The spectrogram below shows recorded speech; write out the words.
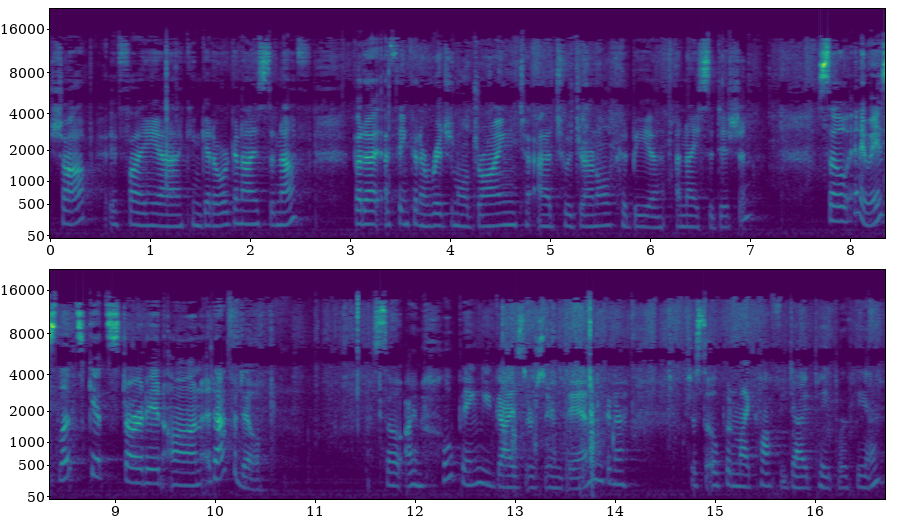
shop if I uh, can get organized enough. But I, I, think an original drawing to add to a journal could be a, a nice addition. So anyways, let's get started on a daffodil. So I'm hoping you guys are zoomed in. I'm gonna just open my coffee dyed paper here.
